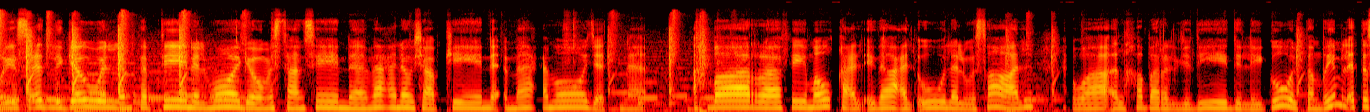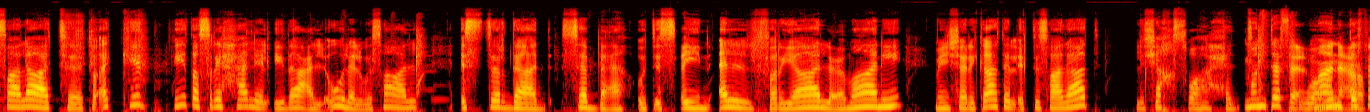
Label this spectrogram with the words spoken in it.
ويسعد لي جو اللي مثبتين الموجة ومستانسين معنا وشابكين مع موجتنا. أخبار في موقع الإذاعة الأولى الوصال والخبر الجديد اللي يقول تنظيم الاتصالات تؤكد في تصريحها للإذاعة الأولى الوصال استرداد 97 ألف ريال عماني من شركات الاتصالات لشخص واحد. منتفع ما نعرف.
